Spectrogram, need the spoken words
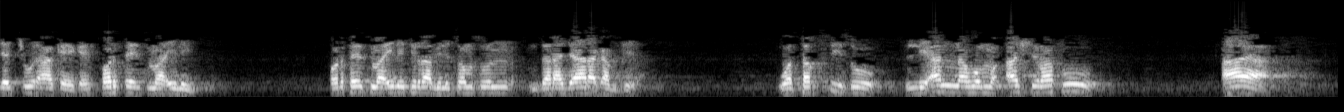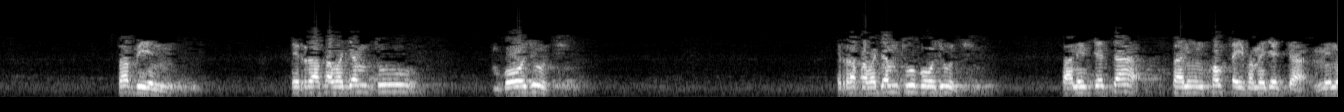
jechuudha akeeke horte ismaa'ilii horte ismaa'iliitirraa bilisoom sun darajaadha qabdi والتخصيص لأنهم أشرفوا آية سبين irra kabajamtuu boojuuti irra kabajamtuu boojuuti saniif jecha saniin kofteeyfame jecha min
